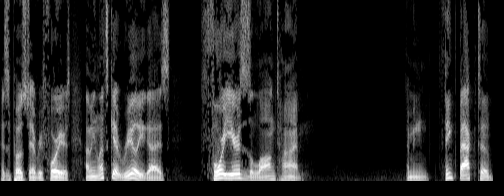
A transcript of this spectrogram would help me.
as opposed to every four years. I mean, let's get real, you guys. Four years is a long time. I mean, think back to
